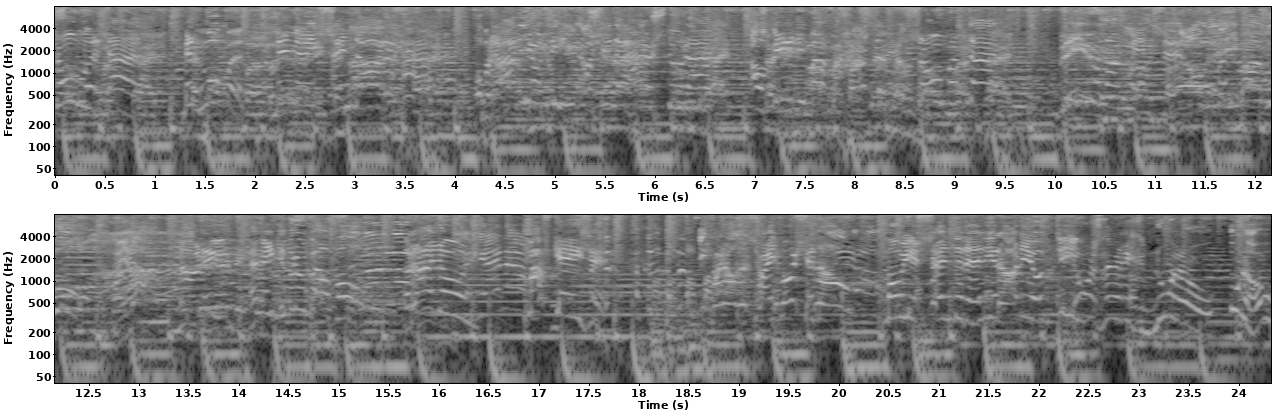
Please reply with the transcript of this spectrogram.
zomertijd. Met moppen, limmerings en narigheid. Op Radio 10 als je naar huis toe rijdt. Alweer die maar vergasten van zomertijd. Drie uur lang mensen, alleen maar lol. Maar ja, na een uur heb ik de broek al vol. Rijdoen, mafkezen. Ik word altijd zo emotional. Mooie zender hè, die Radio 10. Jongens, numero uno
